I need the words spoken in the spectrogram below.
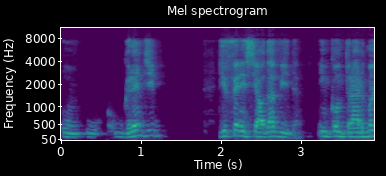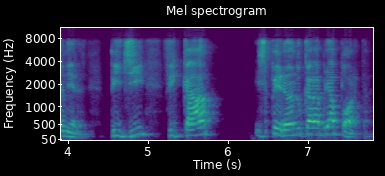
o, o grande diferencial da vida encontrar maneiras. Pedir, ficar esperando o cara abrir a porta.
